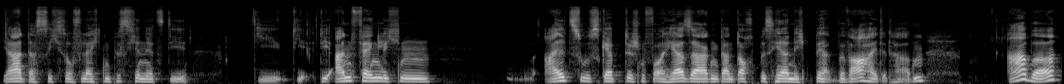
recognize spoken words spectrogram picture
ja, dass sich so vielleicht ein bisschen jetzt die, die, die, die anfänglichen allzu skeptischen Vorhersagen dann doch bisher nicht be bewahrheitet haben. Aber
